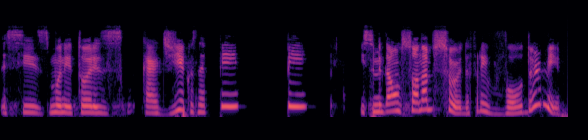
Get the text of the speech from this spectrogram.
esses monitores cardíacos, né? Pi, pi. Isso me dá um sono absurdo. Eu falei, vou dormir.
